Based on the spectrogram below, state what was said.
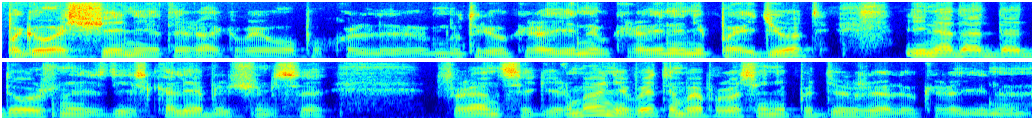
поглощение этой раковой опухоли внутри Украины Украина не пойдет. И надо отдать должное здесь колеблющимся Франция и Германия в этом вопросе они поддержали Украину.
